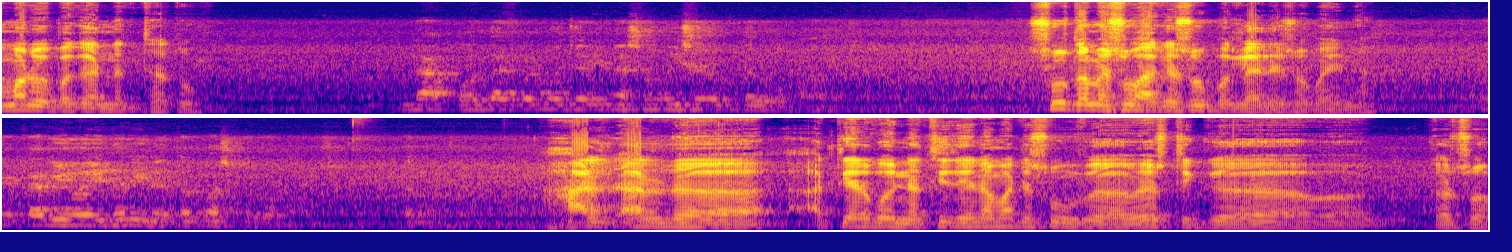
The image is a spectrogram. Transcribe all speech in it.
અમારો પગાર નથી થતો? ના પગાર કર્મચારીના સમયસર કરવામાં આવે છે. શું તમે શું આગળ શું પગલાં લેશો ભાઈના? એ કાર્યવાહી કરીને તપાસ કરવામાં હાલ હાલ અત્યારે કોઈ નથી તો એના માટે શું વ્યવસ્થિત કરશો?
